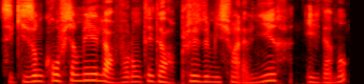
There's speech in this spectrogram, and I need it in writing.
c'est qu'ils ont confirmé leur volonté d'avoir plus de missions à l'avenir, évidemment.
